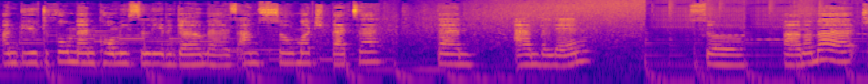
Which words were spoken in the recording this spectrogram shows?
I'm beautiful, men call me Selena Gomez. I'm so much better than Amberlynn. So buy my merch.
